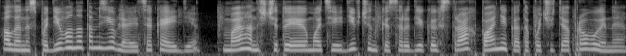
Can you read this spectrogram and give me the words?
але несподівано там з'являється Кейді. Меган щитує емоції дівчинки, серед яких страх, паніка та почуття провини.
